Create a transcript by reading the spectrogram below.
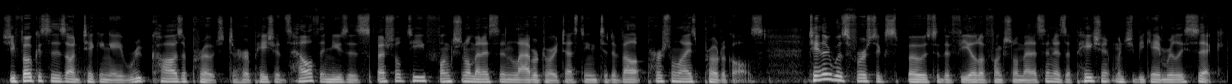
She focuses on taking a root cause approach to her patients' health and uses specialty functional medicine laboratory testing to develop personalized protocols. Taylor was first exposed to the field of functional medicine as a patient when she became really sick.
